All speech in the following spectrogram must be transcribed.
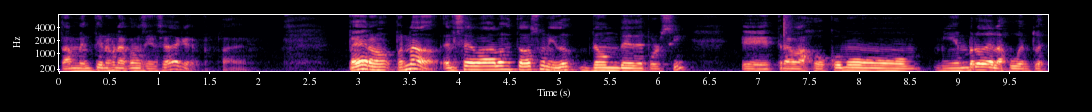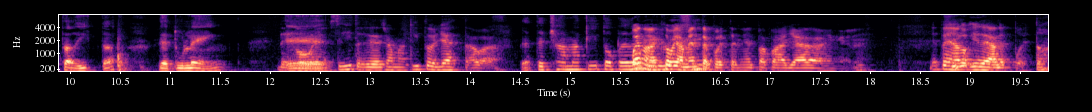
también tienes una conciencia de que. ¿sabes? Pero, pues nada, él se va a los Estados Unidos, donde de por sí eh, trabajó como miembro de la Juventud Estadista de Tulane. De Eh, jovencito y de chamaquito ya estaba. de este chamaquito Pedro Bueno, es que obviamente pues tenía el papá ya en el... Ya tenía los ideales puestos.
